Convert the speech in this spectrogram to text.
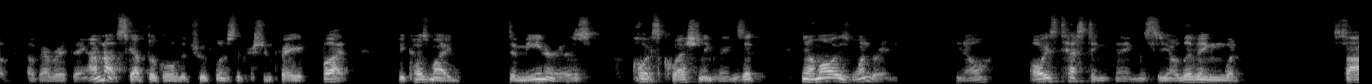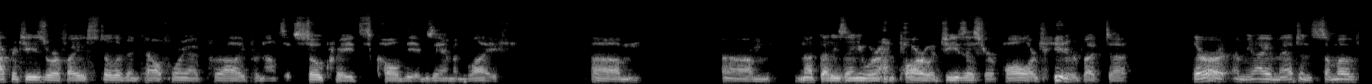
of of everything. I'm not skeptical of the truthfulness of the Christian faith, but because my demeanor is always questioning things, it you know I'm always wondering, you know, always testing things. You know, living what Socrates, or if I still live in California, I'd probably pronounce it Socrates, called the examined life. Um, um, not that he's anywhere on par with Jesus or Paul or Peter, but uh, there are. I mean, I imagine some of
